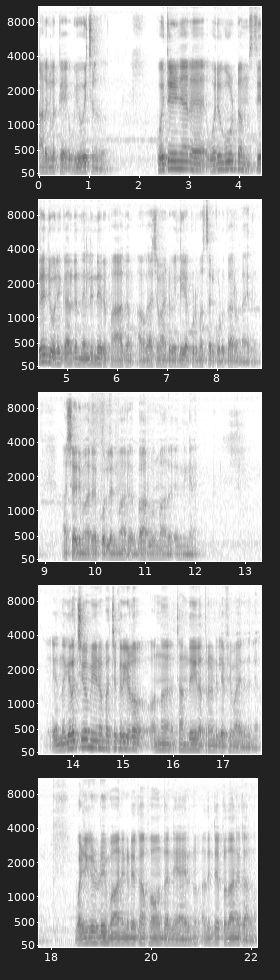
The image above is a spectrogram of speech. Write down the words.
ആളുകളൊക്കെ ഉപയോഗിച്ചിരുന്നത്. കൊയ്ത്ത് കഴിഞ്ഞാൽ ഒരു കൂട്ടം സ്ഥിരം ജോലിക്കാർക്ക് നെല്ലിന്റെ ഒരു ഭാഗം അവകാശമായിട്ട് വലിയ കുടുംബസ്ഥർ കൊടുക്കാറുണ്ടായിരുന്നു. ആശാരിമാർ കൊല്ലന്മാർ ബാർബർമാർ എന്നിങ്ങനെ. എന്ന് ഇറച്ചിയോ മീനോ പച്ചക്കറികളോ ഒന്ന് ചന്തയിൽ അത്ര കണ്ട് ലഭ്യമായിരുന്നില്ല. വഴികളുടെയും വാഹനങ്ങളുടെയൊക്കെ അഭാവം തന്നെയായിരുന്നു അതിന്റെ പ്രധാന കാരണം.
